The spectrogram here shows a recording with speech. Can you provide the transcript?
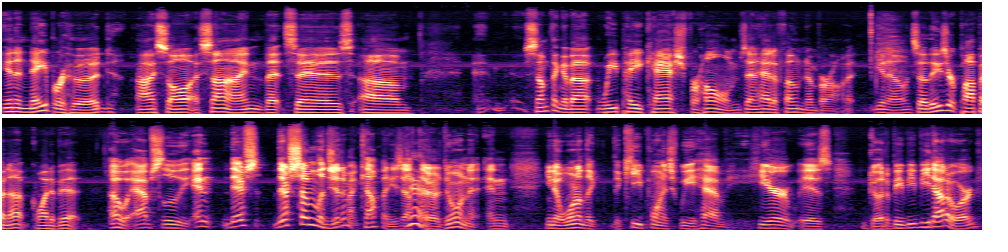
in a neighborhood I saw a sign that says um, something about we pay cash for homes and had a phone number on it. You know, and so these are popping up quite a bit. Oh, absolutely. And there's there's some legitimate companies out yeah. there doing it. And you know, one of the, the key points we have here is go to bbb.org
